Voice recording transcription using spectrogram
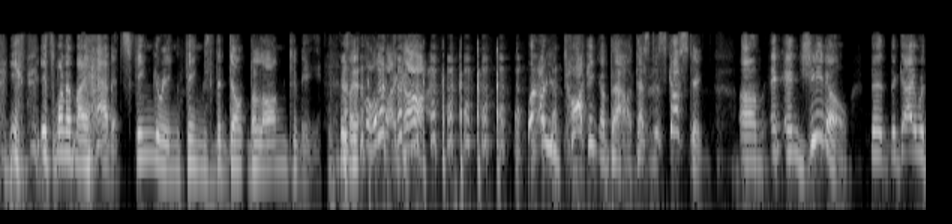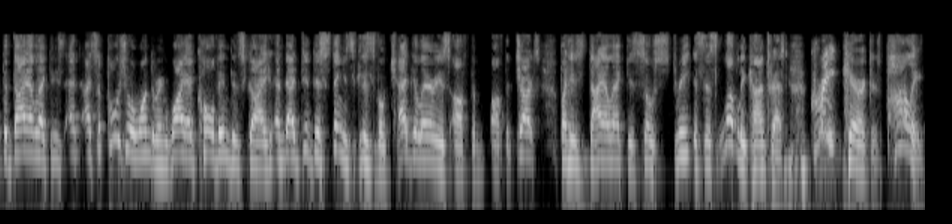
It's one of my habits, fingering things that don't belong to me. It's like, oh my God. What are you talking about? That's disgusting. Um, and, and Gino, the, the guy with the dialect, and, he's, and I suppose you were wondering why I called in this guy and I did this thing. His, his vocabulary is off the off the charts, but his dialect is so street. It's this lovely contrast. Great characters. Polly.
